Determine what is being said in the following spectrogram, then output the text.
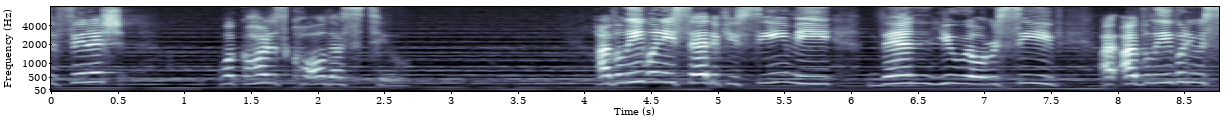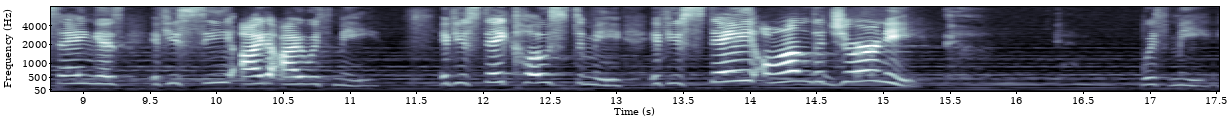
to finish what God has called us to. I believe when He said, If you see me, then you will receive. I, I believe what he was saying is if you see eye to eye with me, if you stay close to me, if you stay on the journey with me.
